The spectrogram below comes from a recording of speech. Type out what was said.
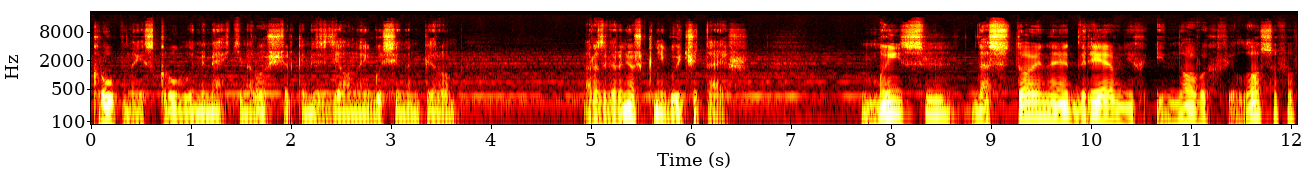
крупные, с круглыми мягкими росчерками, сделанные гусиным пером. Развернешь книгу и читаешь. Мысль, достойная древних и новых философов,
